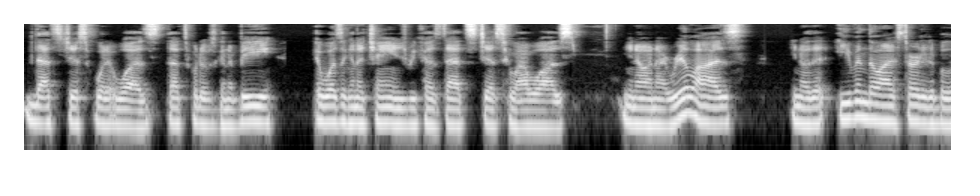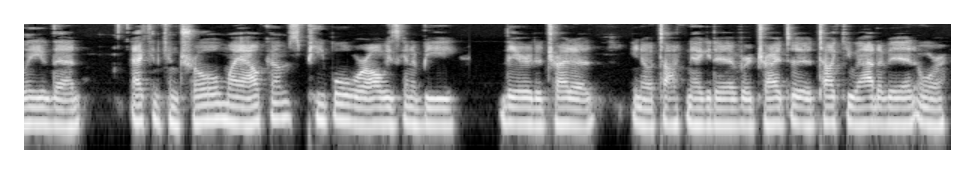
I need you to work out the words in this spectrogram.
that's just what it was, that's what it was going to be, it wasn't going to change because that's just who I was. You know, and I realized, you know, that even though I started to believe that I can control my outcomes, people were always going to be there to try to, you know, talk negative or try to talk you out of it or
